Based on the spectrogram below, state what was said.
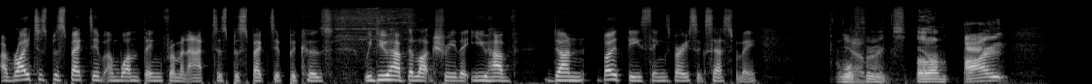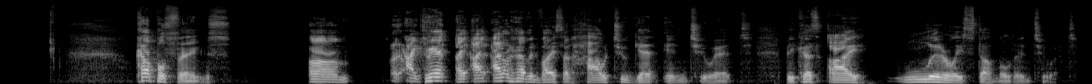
a writer's perspective and one thing from an actor's perspective because we do have the luxury that you have done both these things very successfully Well, Yeah. thanks. Um, I couple things. Um, I can't. I, I I don't have advice on how to get into it because I literally stumbled into it.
